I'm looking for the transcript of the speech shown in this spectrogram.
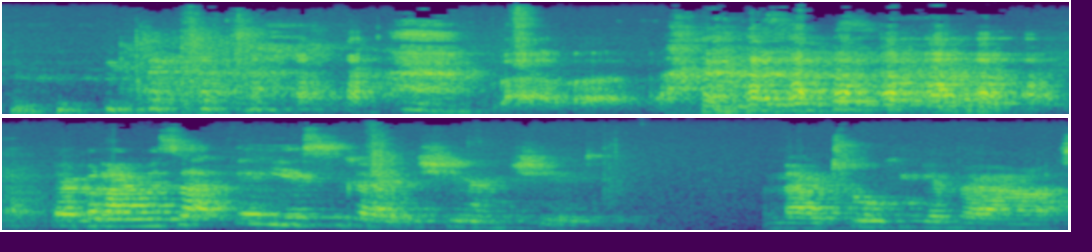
blah, blah, blah. No, but I was up there yesterday at the shearing shed, and they were talking about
